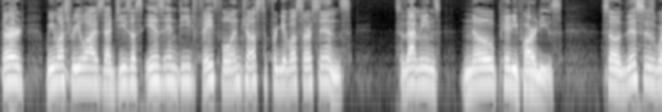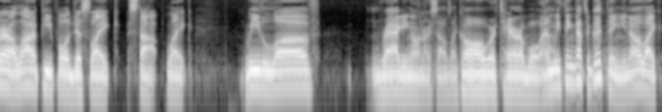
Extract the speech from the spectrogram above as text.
Third, we must realize that Jesus is indeed faithful and just to forgive us our sins. So that means no pity parties. So this is where a lot of people just like stop. Like we love ragging on ourselves, like, oh, we're terrible. And we think that's a good thing, you know, like,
